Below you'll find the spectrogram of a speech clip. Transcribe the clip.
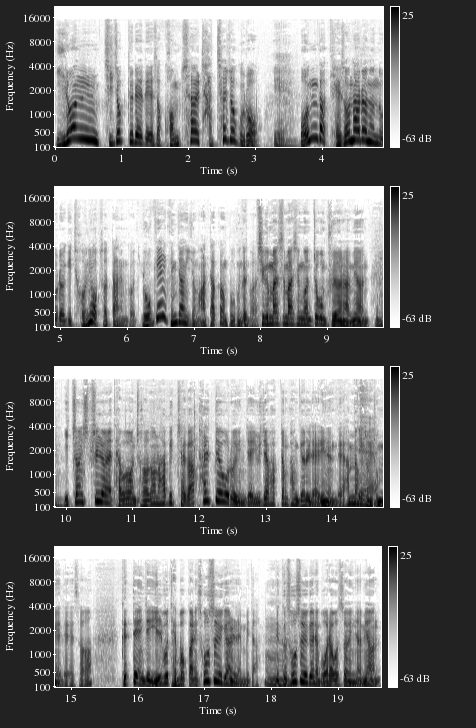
이런 지적들에 대해서 검찰 자체적으로 예. 뭔가 개선하려는 노력이 전혀 없었다는 것. 요게 굉장히 좀 안타까운 부분인 그러니까 것 같아요. 지금 말씀하신 건 조금 부연하면 음. 2017년에 대법원 전원 합의체가 8대 5로 이제 유죄 확정 판결을 내리는데 한명수 전 예. 총리에 대해서 그때 이제 일부 대법관이 소수 의견을 냅니다. 근데 그 음. 그 소수 의견에 뭐라고 써 있냐면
